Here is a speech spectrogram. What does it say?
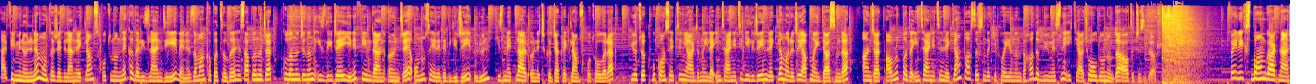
Her filmin önüne montaj edilen reklam spotunun ne kadar izlendiği ve ne zaman kapatıldığı hesaplanacak. Kullanıcının izleyeceği yeni filmden önce onun seyredebileceği ürün, hizmetler öne çıkacak reklam spotu olarak. YouTube bu konseptin yardımıyla interneti geleceğin reklam aracı yapma iddiasında ancak Avrupa'da internetin reklam pastasındaki payının daha da büyümesine ihtiyaç olduğunun da altı çiziliyor. Felix Baumgartner.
